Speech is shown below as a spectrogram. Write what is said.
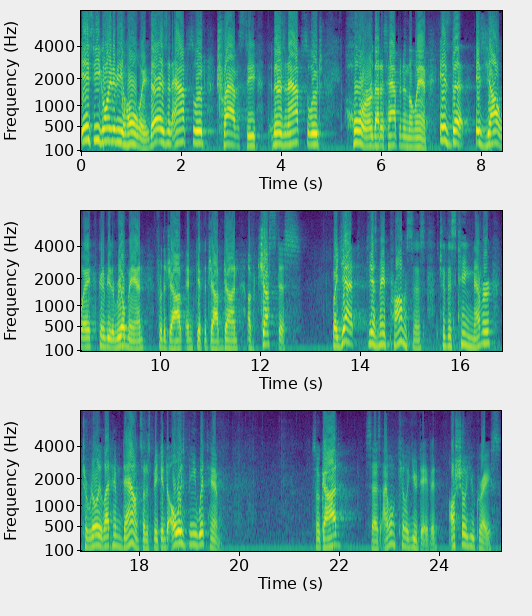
Is he going to be holy? There is an absolute travesty. There is an absolute horror that has happened in the land. Is the is Yahweh going to be the real man for the job and get the job done of justice But yet, he has made promises to this king never to really let him down, so to speak, and to always be with him. So God says, I won't kill you, David. I'll show you grace.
